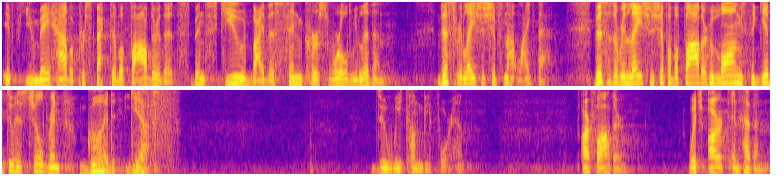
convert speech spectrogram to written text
if you may have a perspective of Father that's been skewed by the sin cursed world we live in, this relationship's not like that. This is a relationship of a father who longs to give to his children good gifts. Do we come before him? Our Father, which art in heaven,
